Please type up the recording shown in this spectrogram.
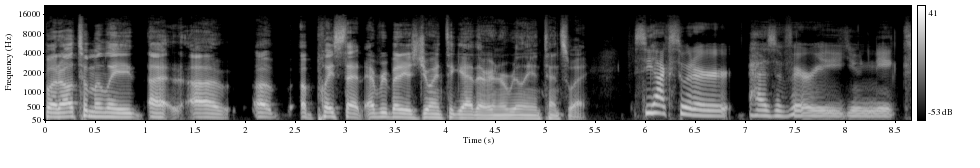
but ultimately a, a, a, a place that everybody has joined together in a really intense way. Seahawks Twitter has a very unique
